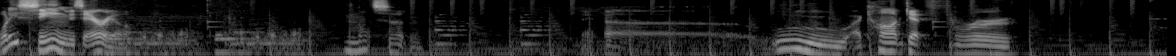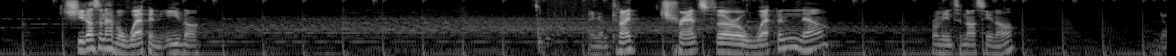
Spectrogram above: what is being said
What is seeing this area? I'm not certain. Uh, ooh, I can't get through. She doesn't have a weapon either. Hang on, can I transfer a weapon now? From Internationale? No.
